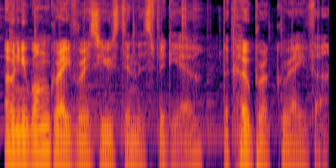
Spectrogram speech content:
Only one graver is used in this video, the Cobra graver.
